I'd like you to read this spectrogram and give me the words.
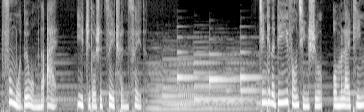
父母对我们的爱，一直都是最纯粹的。今天的第一封情书，我们来听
